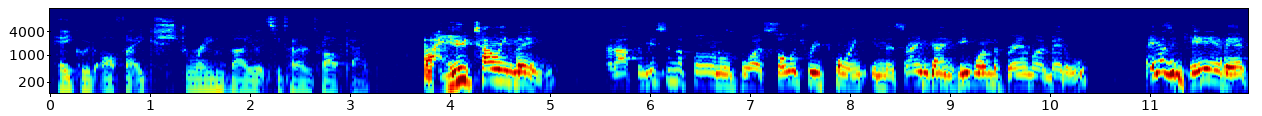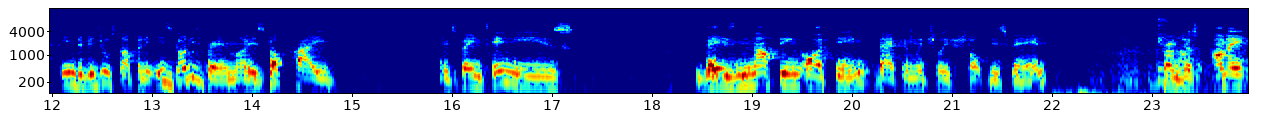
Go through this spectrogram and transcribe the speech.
He could offer extreme value at 612k. Are you telling me that after missing the finals by a solitary point in the same game he won the Brownlow medal, he doesn't care about individual stuff and he's got his Brownlow, he's got paid. It's been 10 years. There's nothing, I think, that can literally stop this man from just, I mean,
